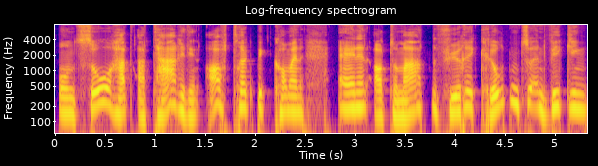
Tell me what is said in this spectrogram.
Und so hat Atari den Auftrag bekommen, einen Automaten für Rekruten zu entwickeln,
